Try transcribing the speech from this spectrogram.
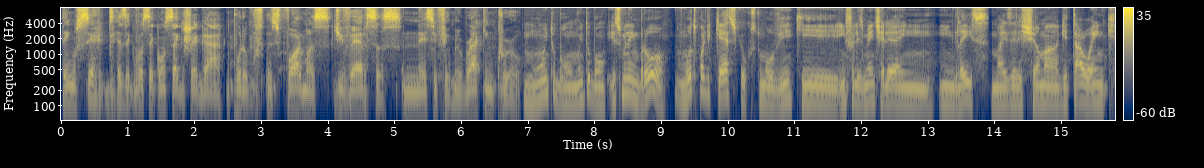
tenho certeza que você consegue chegar por formas diversas nesse filme, Wrecking Crew. Muito bom, muito bom. Isso me lembrou um outro podcast que eu costumo ouvir, que infelizmente ele é em, em inglês, mas ele chama Guitar Wank,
